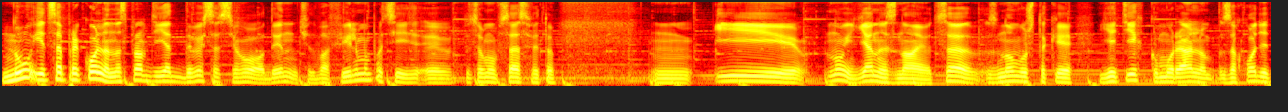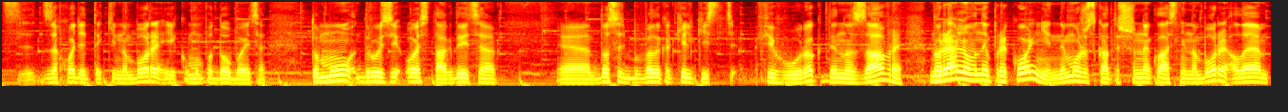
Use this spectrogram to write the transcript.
Ну, і це прикольно. Насправді я дивився всього один чи два фільми по, цій, е, по цьому всесвіту. І ну, я не знаю. Це знову ж таки є ті, кому реально заходять, заходять такі набори і кому подобається. Тому, друзі, ось так. Дивіться. Е, Досить велика кількість фігурок, динозаври. Ну, реально вони прикольні. Не можу сказати, що не класні набори, але.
